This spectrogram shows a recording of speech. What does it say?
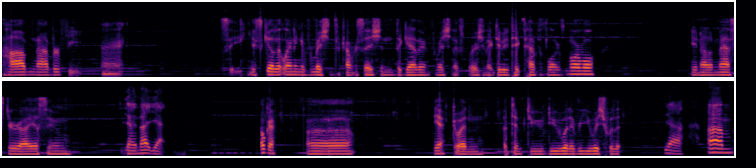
Hobnobber feet. Alright. Let's see. You're skilled at learning information through conversation. The gather information exploration activity takes half as long as normal. You're not a master, I assume. yeah, not yet. Uh yeah, go ahead and attempt to do whatever you wish with it. Yeah. Um,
